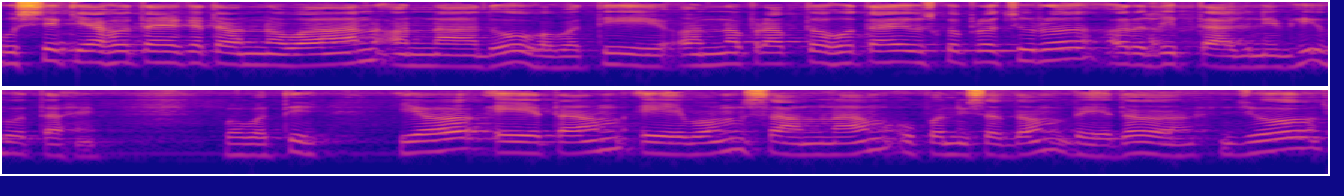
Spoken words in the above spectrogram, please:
उससे क्या होता है? कहते अन्नवान अन्नादो भवती। अन्न प्राप्त होता है उसको प्रचुर और दीप्ताग्नि भी होता है। भवती। यह एताम एवं सामनाम उपनिषदम वेद। जो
